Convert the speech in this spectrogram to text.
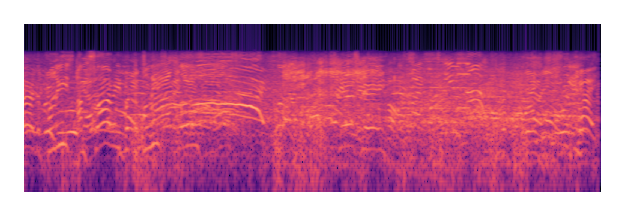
Sir, the police, I'm sorry, but the police closed. Excuse me. Yeah, you should right.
